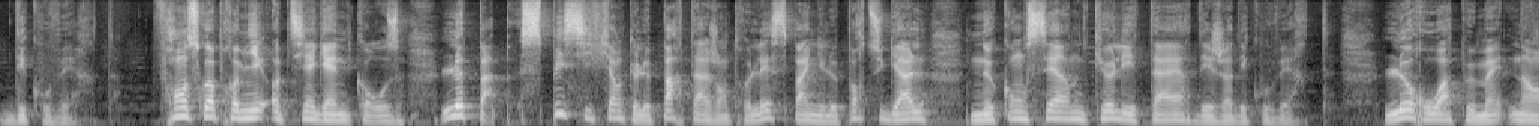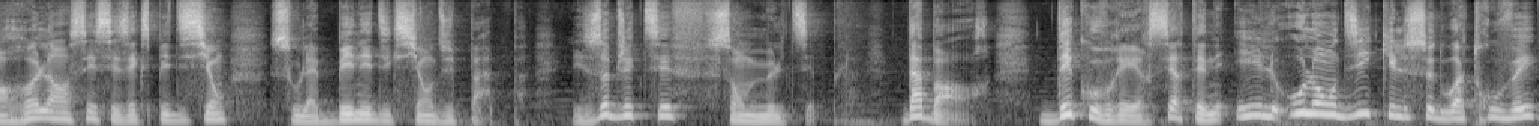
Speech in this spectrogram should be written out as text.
découvertes. François Ier obtient gain de cause, le pape spécifiant que le partage entre l'Espagne et le Portugal ne concerne que les terres déjà découvertes. Le roi peut maintenant relancer ses expéditions sous la bénédiction du pape. Les objectifs sont multiples. D'abord, découvrir certaines îles où l'on dit qu'il se doit trouver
